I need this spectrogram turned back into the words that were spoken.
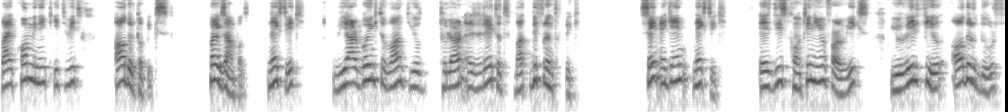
by combining it with other topics. For example, next week, we are going to want you to learn a related but different topic. Same again next week. As this continue for weeks, you will feel other doors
